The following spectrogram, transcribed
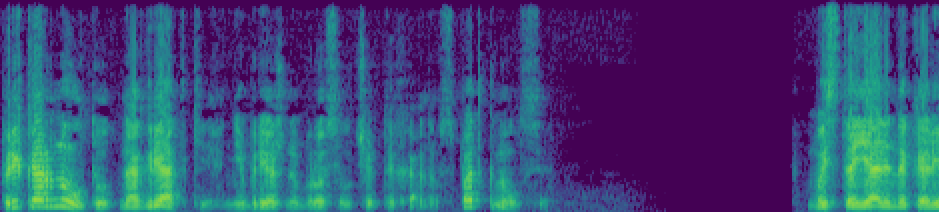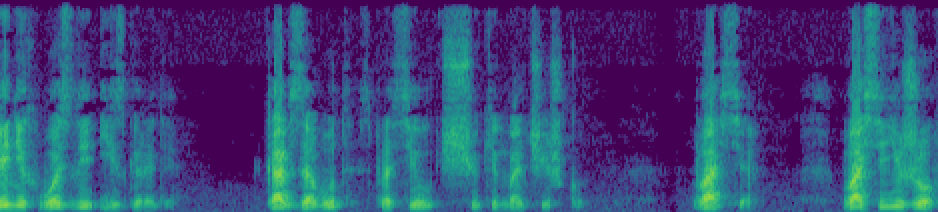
«Прикорнул тут, на грядке», — небрежно бросил Чертыханов. Споткнулся. Мы стояли на коленях возле изгороди. «Как зовут?» — спросил Щукин мальчишку. «Вася. Вася Ежов.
